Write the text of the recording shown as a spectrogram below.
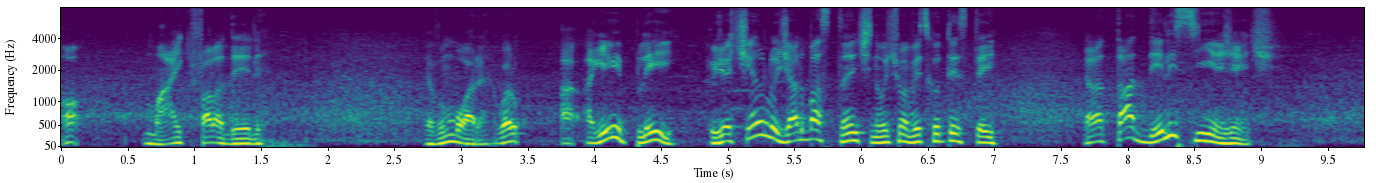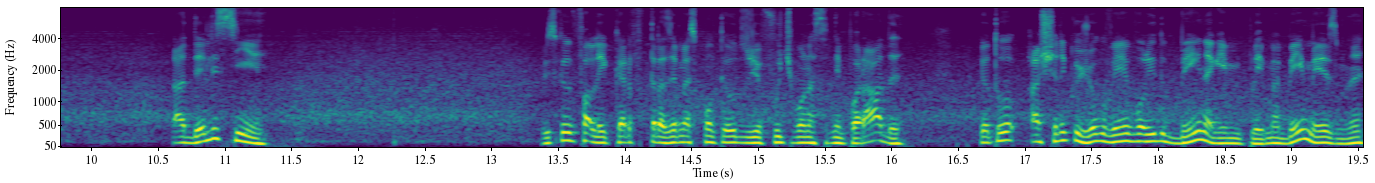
ó. Mike, fala dele. Já vambora. Agora, a, a gameplay, eu já tinha elogiado bastante na última vez que eu testei. Ela tá delicinha, gente. Tá delicinha. Por isso que eu falei que quero trazer mais conteúdos de futebol nessa temporada. Porque eu tô achando que o jogo vem evoluído bem na gameplay, mas bem mesmo, né?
